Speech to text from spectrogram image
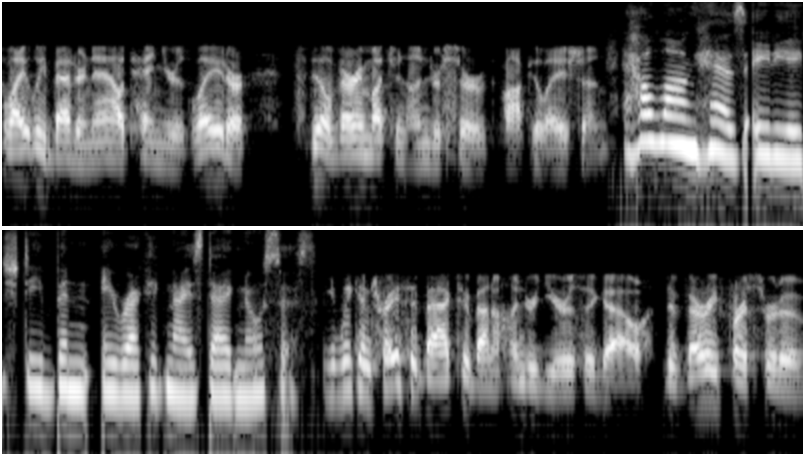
slightly better now, 10 years later, still very much an underserved population. How long has ADHD been a recognized diagnosis? We can trace it back to about 100 years ago. The very first sort of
